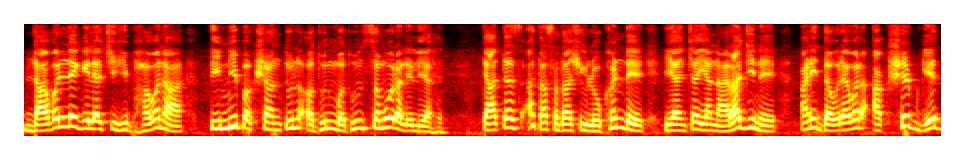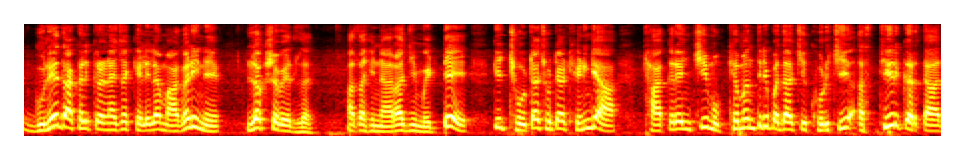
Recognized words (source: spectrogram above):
डावलले गेल्याची ही भावना तिन्ही पक्षांतून अधूनमधून समोर आलेली आहे. त्यातच आता सदाशिव लोखंडे यांच्या या नाराजीने आणि दौऱ्यावर आक्षेप घेत गुन्हे दाखल करण्याच्या केलेल्या मागणीने लक्ष वेधलं आहे आता ही नाराजी मिटते की छोट्या छोट्या ठिणग्या ठाकरेंची मुख्यमंत्रीपदाची खुर्ची अस्थिर करतात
